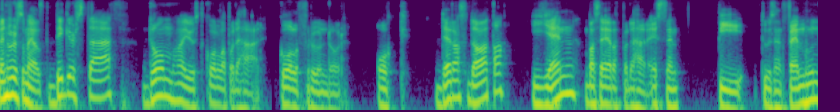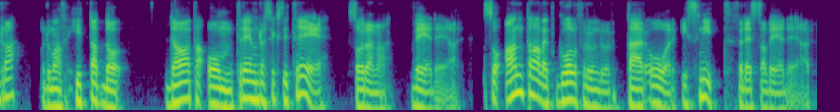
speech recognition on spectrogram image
Men hur som helst, Bigger Staff, de har just kollat på det här, golfrundor, och deras data, igen baserat på det här S&P 1500, och de har hittat då data om 363 sådana VDR. Så antalet golfrundor per år i snitt för dessa VDR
